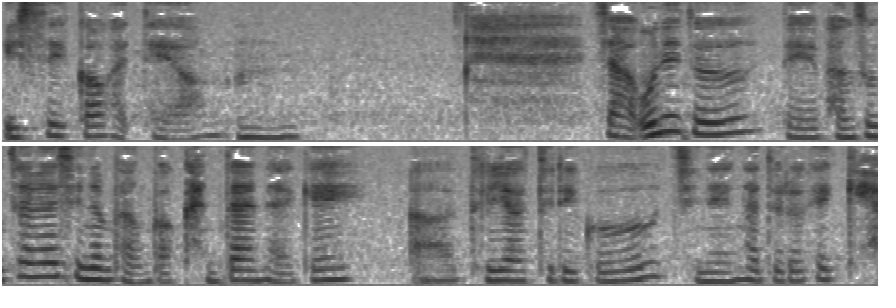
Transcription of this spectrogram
있을 것 같아요. 음. 자, 오늘도 네, 방송 참여하시는 방법 간단하게 어, 들려드리고 진행하도록 할게요.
